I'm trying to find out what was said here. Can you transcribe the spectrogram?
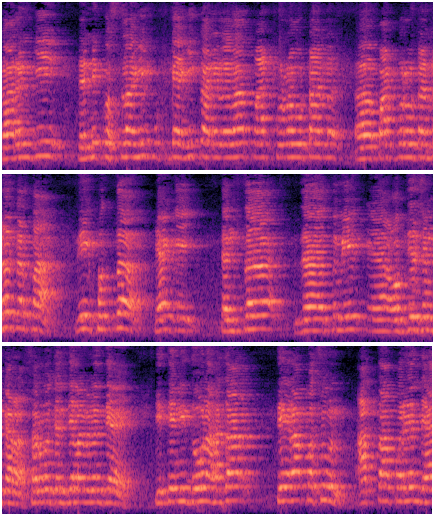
कारण की त्यांनी कसलाही कुठल्याही कार्यालयाला पाठपुरवठा न- पाठपुरवठा न करता ते फक्त ह्या त्यांचं ज- तुम्ही ऑब्झर्वेशन करा. सर्व जनतेला विनंती आहे की त्यांनी दोन हजार तेरा पासून आतापर्यंत ह्या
